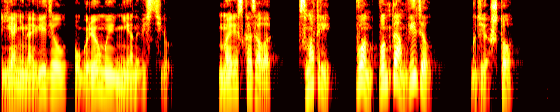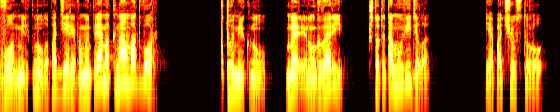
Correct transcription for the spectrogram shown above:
Я ненавидел угрюмой ненавистью. Мэри сказала, «Смотри, вон, вон там, видел?» «Где? Что?» «Вон мелькнуло под деревом и прямо к нам во двор». «Кто мелькнул? Мэри, ну говори, что ты там увидела?» Я почувствовал,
